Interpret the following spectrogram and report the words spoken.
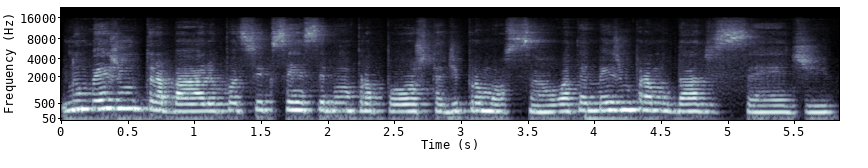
no mesmo trabalho, pode ser que você receba uma proposta de promoção, ou até mesmo para mudar de sede.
